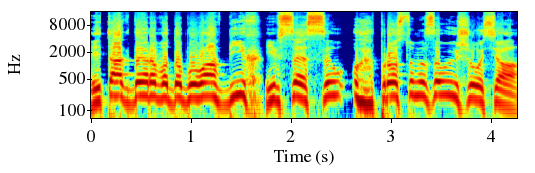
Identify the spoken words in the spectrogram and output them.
І так дерево добував біг, і все, сил просто не залишилося.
